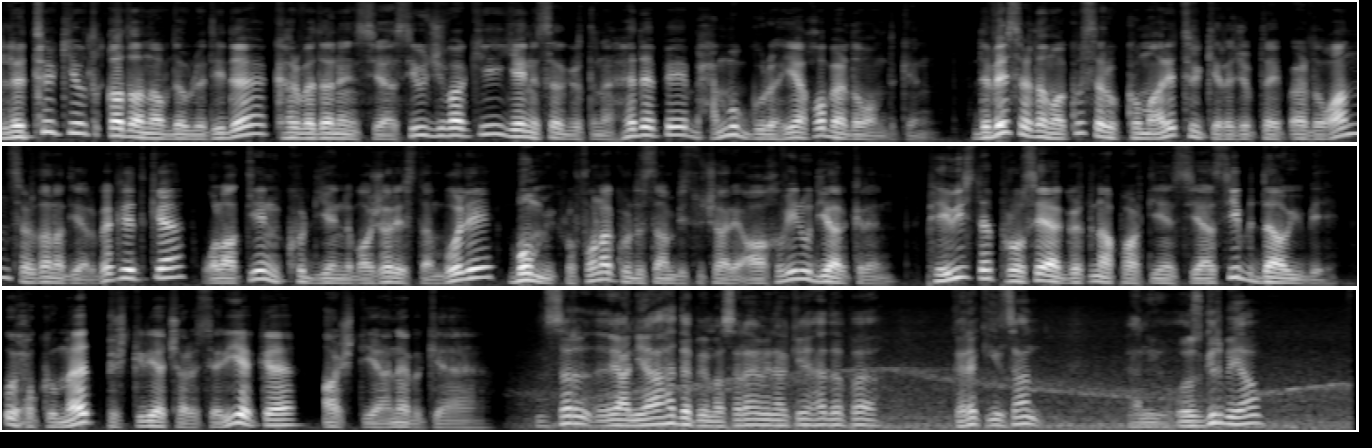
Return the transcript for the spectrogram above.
Li Tirkiye û qada navdewletî de kervedanên siyasî û civakî yeni sergirtina HDP bi hemû gurehiya xwe berdewam dikin. Di vê serdema ku Serokkomarê Tirkiye Recep Tayyip Erdogan serdana Diyarbekirê dike, welatiyên Kurd yên li bajarê Stenbolê bom mîkrofona Kurdistan 24 axivîn û diyar kirin. Pêwîst e proseya girtina partiyên siyasî bi dawî bê û hikûmet piştgiriya çareseriyeke aştiyane bike. Sır yani ya HDP mesela minaki HDP gerek insan يعني اوزغر بها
